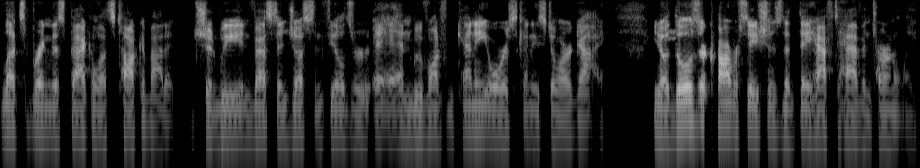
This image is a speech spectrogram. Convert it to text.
let's bring this back and let's talk about it. Should we invest in Justin Fields or and move on from Kenny, or is Kenny still our guy? You know, those are conversations that they have to have internally.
